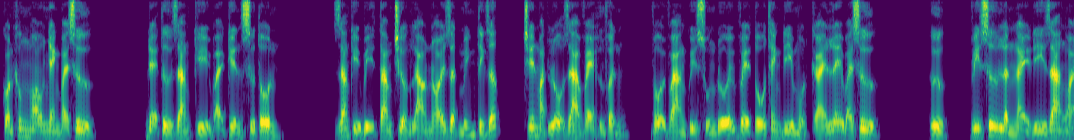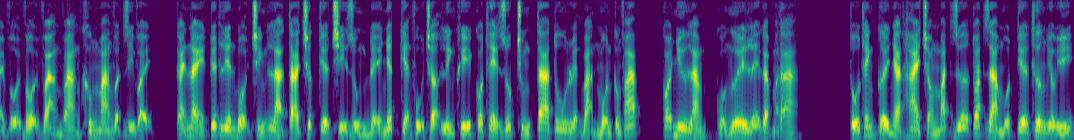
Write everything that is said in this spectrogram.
Còn không mau nhanh bài sư. Đệ tử giang kỳ bài kiến sư tôn. Giang kỳ bị tam trưởng lão nói giật mình tỉnh giấc, trên mặt lộ ra vẻ hưng phấn vội vàng quỳ xuống đối về tố thanh đi một cái lễ bái sư. Ừ vi sư lần này đi ra ngoài vội vội vàng vàng không mang vật gì vậy, cái này tuyết liên bội chính là ta trước kia chỉ dùng để nhất kiện phụ trợ linh khí có thể giúp chúng ta tu luyện bản môn công pháp, coi như làm của ngươi lễ gặp mặt ta. Tố thanh cười nhạt hai tròng mắt giữa toát ra một tia thương yêu ý,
